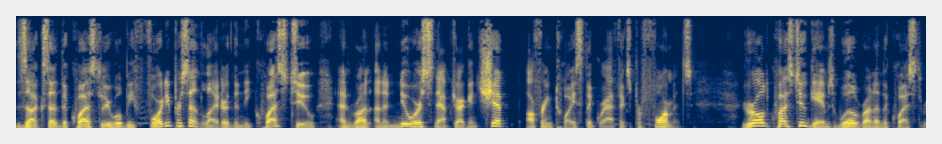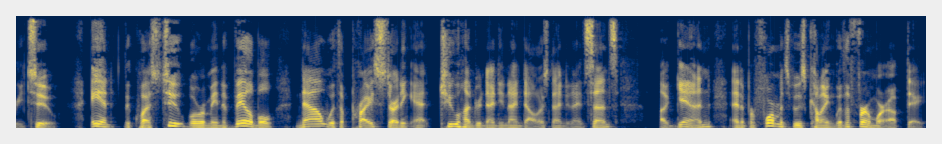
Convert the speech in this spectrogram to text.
Zuck said the Quest 3 will be 40% lighter than the Quest 2 and run on a newer Snapdragon chip, offering twice the graphics performance. Your old Quest 2 games will run on the Quest 3 too. And the Quest 2 will remain available now with a price starting at $299.99 again, and a performance boost coming with a firmware update.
